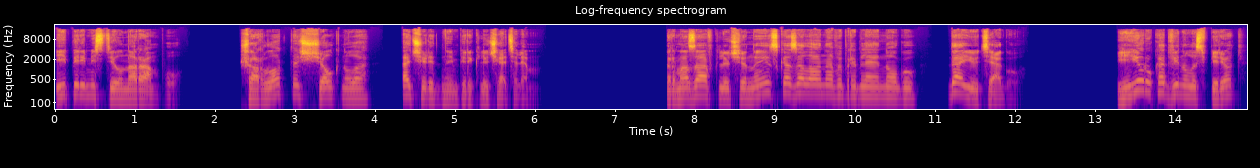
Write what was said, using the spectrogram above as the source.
и переместил на рампу. Шарлотта щелкнула очередным переключателем. «Тормоза включены», — сказала она, выпрямляя ногу. «Даю тягу». Ее рука двинулась вперед,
